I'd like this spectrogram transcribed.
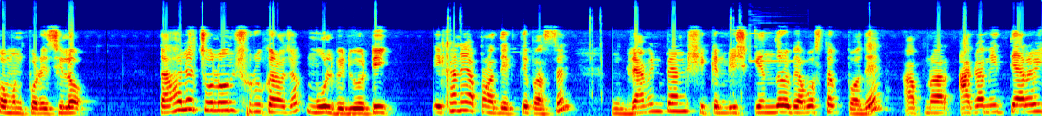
কমন পড়েছিল। তাহলে চলুন শুরু করা যাক মূল ভিডিওটি। এখানে আপনারা দেখতে পাচ্ছেন গ্রামীণ ব্যাংক শিক্ষানবিশ কেন্দ্র ব্যবস্থাপক পদে আপনার আগামী তেরোই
